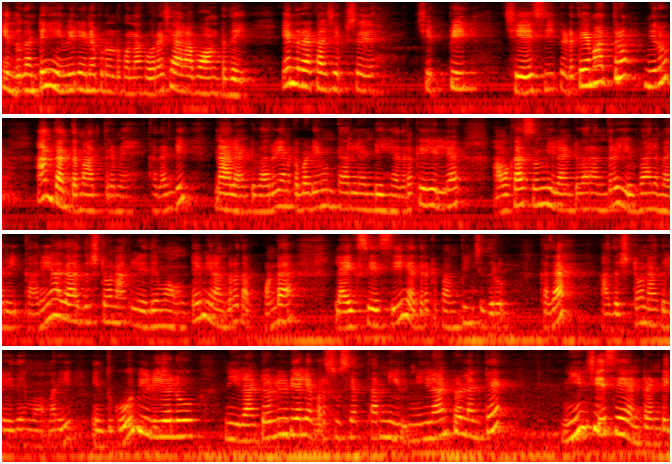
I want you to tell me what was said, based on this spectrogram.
ఎందుకంటే ఏమీ లేనప్పుడు వండుకున్న కూర చాలా బాగుంటుంది. ఎన్ని రకాలు చెప్పి చెప్పి చేసి పెడితే మాత్రం మీరు అంతంత మాత్రమే కదండి. నాలాంటి వారు వెనకబడి ఉంటారులేండి. ఎదరికి వెళ్ళే అవకాశం ఇలాంటి వారందరూ అందరూ ఇవ్వాలి మరి. కానీ అది అదృష్టం నాకు లేదేమో ఉంటే మీరందరూ తప్పకుండా లైక్ చేసి ఎదరికి పంపించుదురు కదా. అదృష్టం నాకు లేదేమో మరి. ఎందుకు వీడియోలు? నీలాంటి వాళ్ళు వీడియోలు ఎవరు చూసేస్తారు? నీ నీలాంటి వాళ్ళు అంటే నేను చేసేయంటండి.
